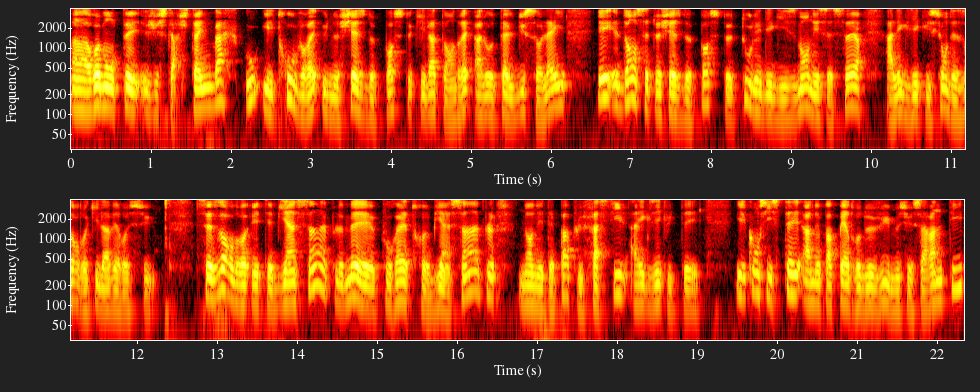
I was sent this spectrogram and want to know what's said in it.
à remonter jusqu'à Steinbach, où il trouverait une chaise de poste qui l'attendrait à l'hôtel du Soleil, et dans cette chaise de poste tous les déguisements nécessaires à l'exécution des ordres qu'il avait reçus. Ces ordres étaient bien simples, mais pour être bien simples, n'en étaient pas plus faciles à exécuter. Il consistait à ne pas perdre de vue M. Saranti,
